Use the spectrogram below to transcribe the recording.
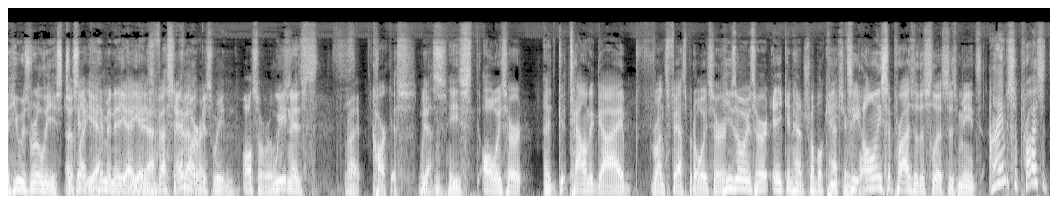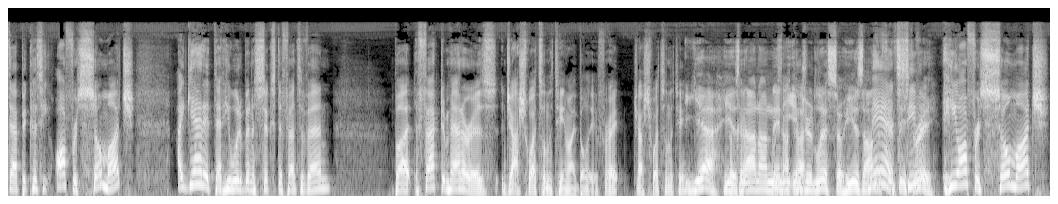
He was released, just Okay, like yeah. him and Aiken. Yeah, yeah, he's a vested and veteran. Markus Wheaton also released. Wheaton is right. carcass. Wheaton. Yes. he's always hurt. A good, talented guy, runs fast but always hurt. He's always hurt. Aiken had trouble catching the only surprise of this list is means. I'm surprised at that because he offers so much. I get it that he would have been a sixth defensive end, but the fact of the matter is, Josh Sweat's on the team, I believe, right? Josh Sweat's on the team. yeah, he is not on He's any not cut? injured list, so he is on Man, the 53. Steven, he offers so much.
